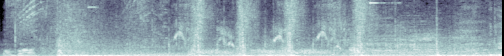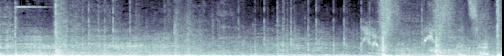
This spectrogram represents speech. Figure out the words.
Bombard. Ins Handy.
